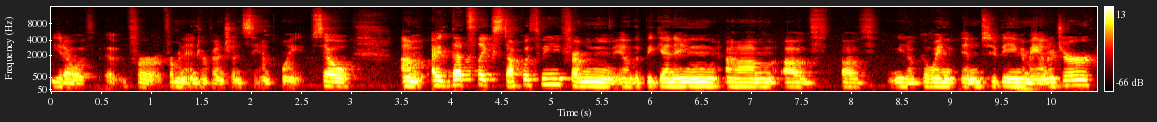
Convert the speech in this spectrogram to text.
you know if, for from an intervention standpoint. So um, I, that's like stuck with me from you know the beginning um, of of you know going into being a manager,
